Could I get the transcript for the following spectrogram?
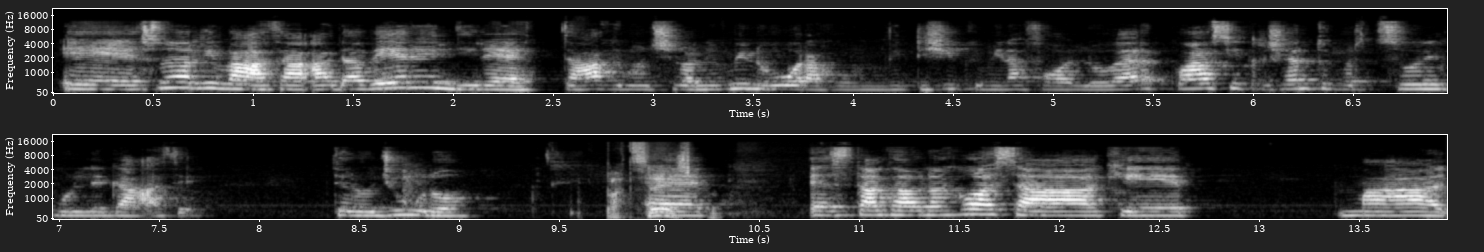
E sono arrivata ad avere in diretta, che non ce l'ho nemmeno ora con 25.000 follower, quasi 300 persone collegate, te lo giuro. È, Pazzesco. è stata una cosa che m'ha-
